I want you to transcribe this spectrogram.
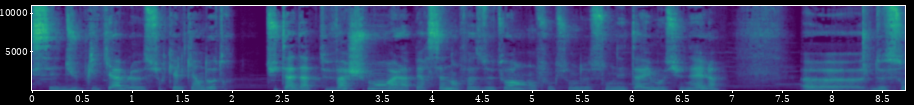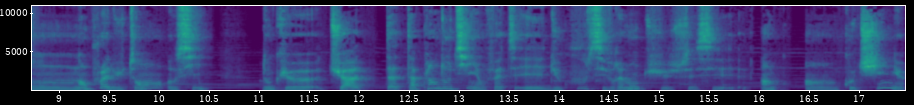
c'est duplicable sur quelqu'un d'autre. Tu t'adaptes vachement à la personne en face de toi en fonction de son état émotionnel de son emploi du temps aussi. Donc euh, tu as, as, plein d'outils en fait. Et du coup, c'est vraiment c'est un, un, coaching,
